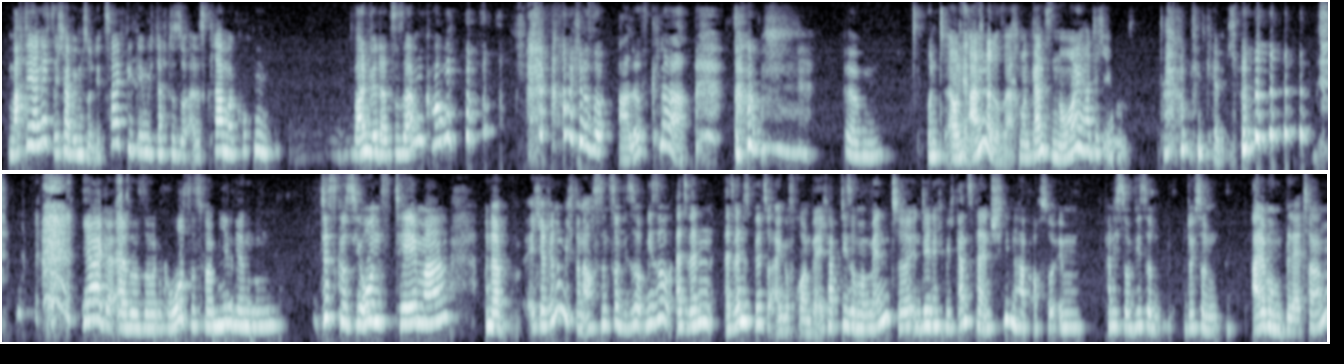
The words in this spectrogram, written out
machte ja nichts. Ich habe ihm so die Zeit gegeben. Ich dachte so, alles klar, mal gucken, wann wir da zusammenkommen. Aber ich war so, alles klar. ähm, und und andere Sachen. Und ganz neu hatte ich eben, kenne ich. ja, also so ein großes Familiendiskussionsthema. Und da, ich erinnere mich dann auch, es sind so wie so, wie so, als wenn, als wenn das Bild so eingefroren wäre. Ich habe diese Momente, in denen ich mich ganz klar entschieden habe, auch so im, kann ich so wie so durch so ein Album blättern.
